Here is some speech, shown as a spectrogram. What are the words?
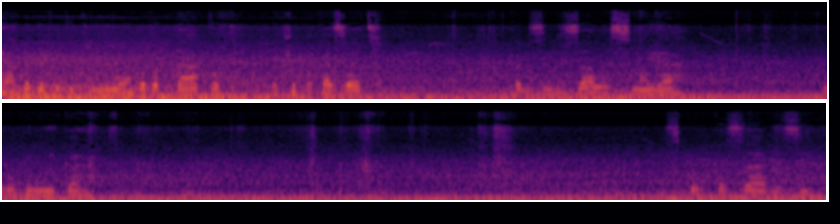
ягоды будет много. Вот так вот. Хочу показать, как завязалась моя клубника. Сколько завязи.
